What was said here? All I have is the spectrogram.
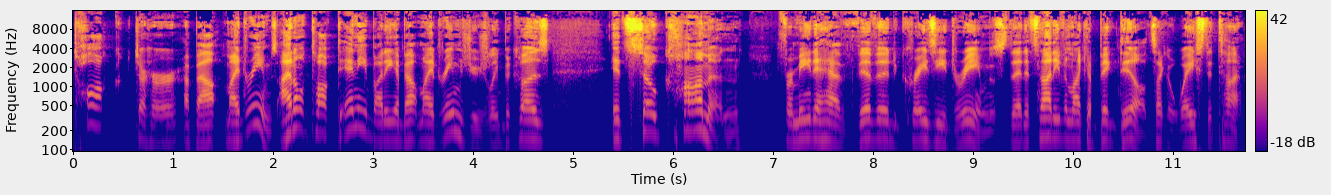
talk to her about my dreams. I don't talk to anybody about my dreams usually because it's so common for me to have vivid, crazy dreams that it's not even like a big deal. It's like a waste of time.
